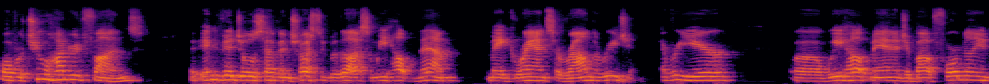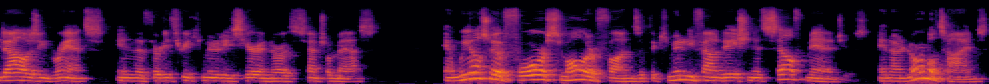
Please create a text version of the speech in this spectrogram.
over 200 funds that individuals have entrusted with us, and we help them make grants around the region. Every year, uh, we help manage about $4 million in grants in the 33 communities here in North Central Mass. And we also have four smaller funds that the Community Foundation itself manages. In our normal times,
